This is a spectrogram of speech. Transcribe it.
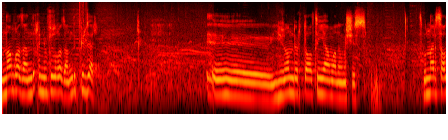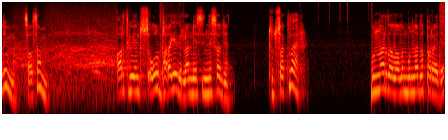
nam kazandık, nüfus kazandık. Güzel. Ee, 114 altın yağmalamışız. Bunları salayım mı? Salsam mı? Artık beni tut. Oğlum para gelir lan. Ne, ne salacaksın? Tutsaklar. Bunları da alalım. Bunlar da para eder.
